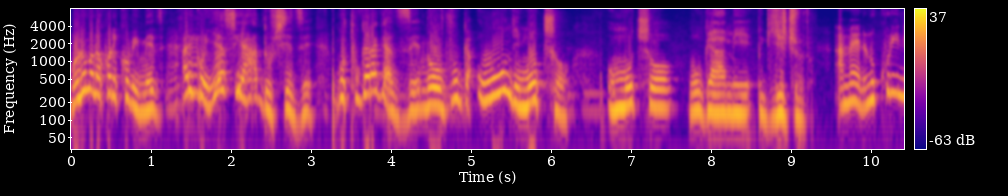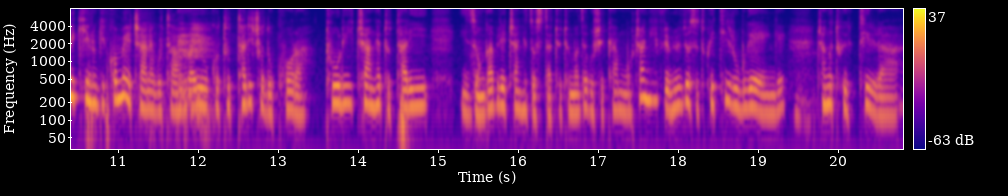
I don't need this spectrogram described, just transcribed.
ubona ubona ko ariko bimeze ariko yesu yahadushize ngo tugaragaze ntuvuga uwundi muco umuco w'ubwami bw'ijoro amen ni ukuri ni ikintu gikomeye cyane gutahura yuko tutari cyo dukora turi canke tutari izo ngabire canke izo statue tumaze gushikamwo canke ivyo bintu byose twitirira ubwenge canke twitirira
